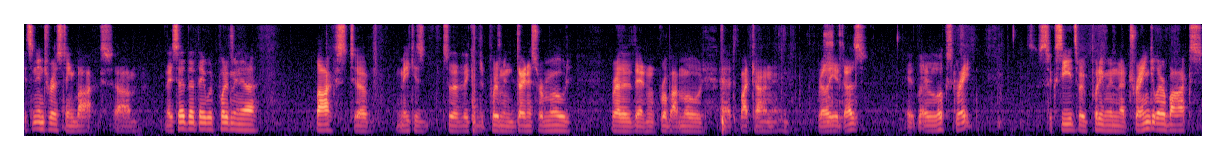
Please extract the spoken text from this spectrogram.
it's an interesting box. Um, they said that they would put him in a box to make his, so that they could put him in dinosaur mode rather than robot mode at BotCon, and really it does. It, it looks great succeeds by putting him in a triangular box.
